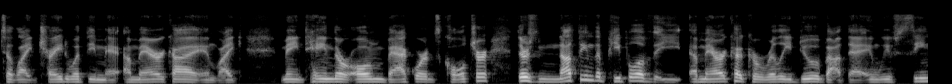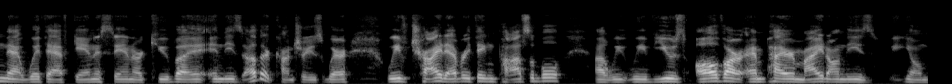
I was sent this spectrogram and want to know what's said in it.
to like trade with the America and like maintain their own backwards culture there's nothing the people of the America could really do about that and we've seen that with Afghanistan or Cuba and these other countries where we've tried everything possible uh, we, we've used all of our empire might on these you know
